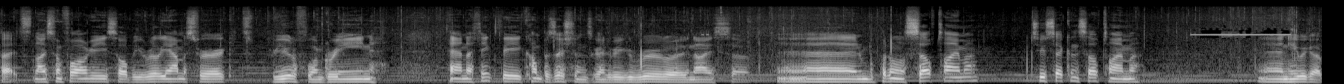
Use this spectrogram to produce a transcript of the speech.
Uh, it's nice and foggy, so it'll be really atmospheric. It's beautiful and green. And I think the composition is going to be really, really nice. Uh, and we'll put on a self timer, two second self timer. And here we go.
